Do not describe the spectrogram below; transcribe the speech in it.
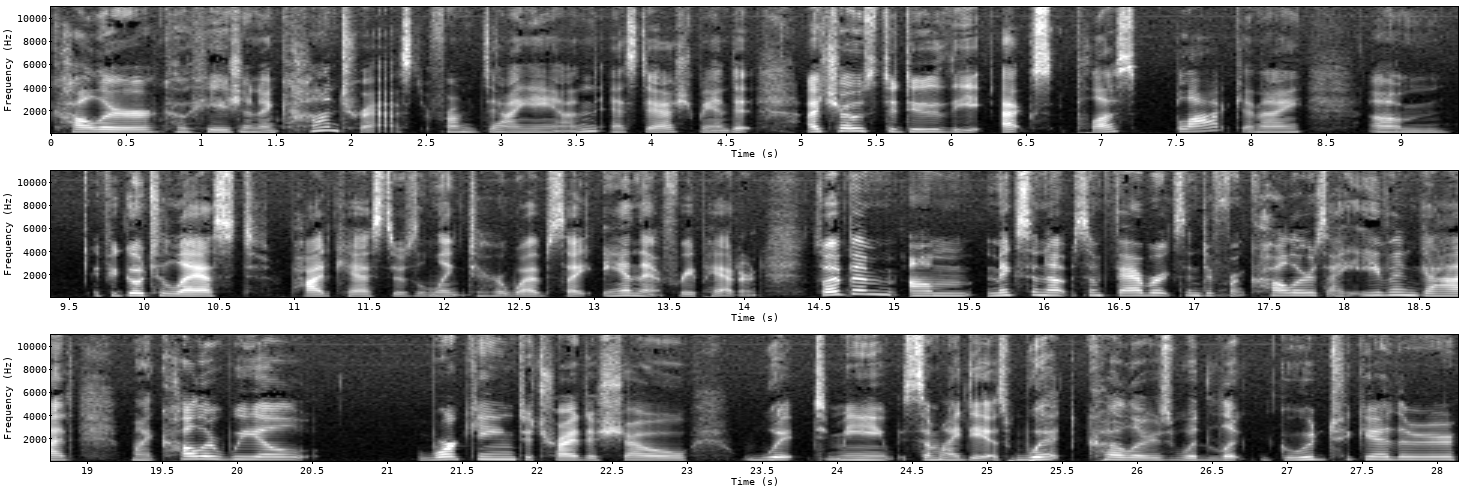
color, cohesion, and contrast from Diane S Dash Bandit. I chose to do the X Plus block, and I, um, if you go to last podcast, there's a link to her website and that free pattern. So I've been um, mixing up some fabrics in different colors. I even got my color wheel working to try to show what to me some ideas what colors would look good together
